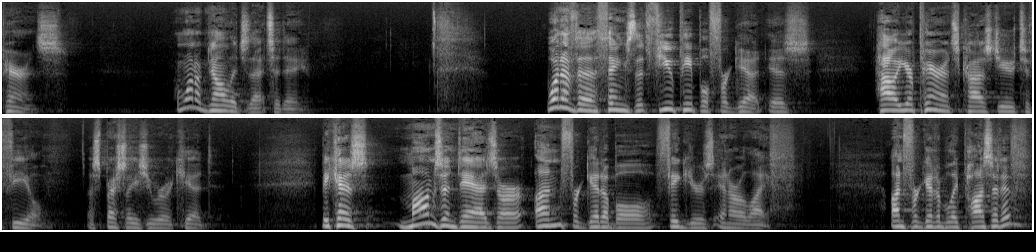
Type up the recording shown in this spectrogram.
parents. I want to acknowledge that today. One of the things that few people forget is how your parents caused you to feel, especially as you were a kid. Because moms and dads are unforgettable figures in our life unforgettably positive,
